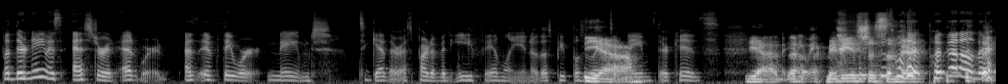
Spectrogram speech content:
But their name is Esther and Edward, as if they were named together as part of an E family. You know, those people who like to name their kids. Yeah, But anyway. uh, maybe it's just, Just a very put that on there.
